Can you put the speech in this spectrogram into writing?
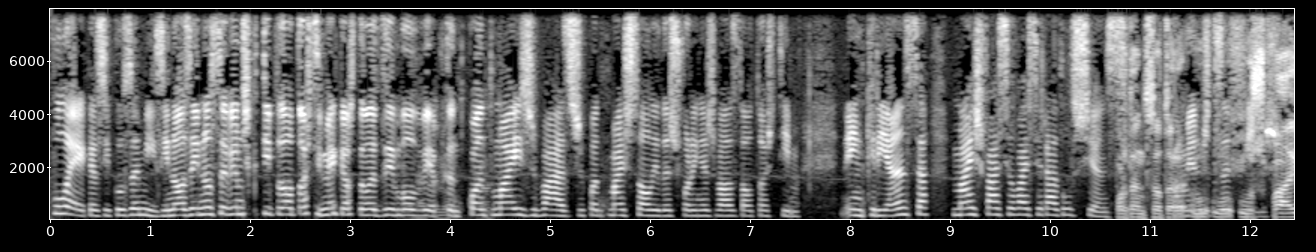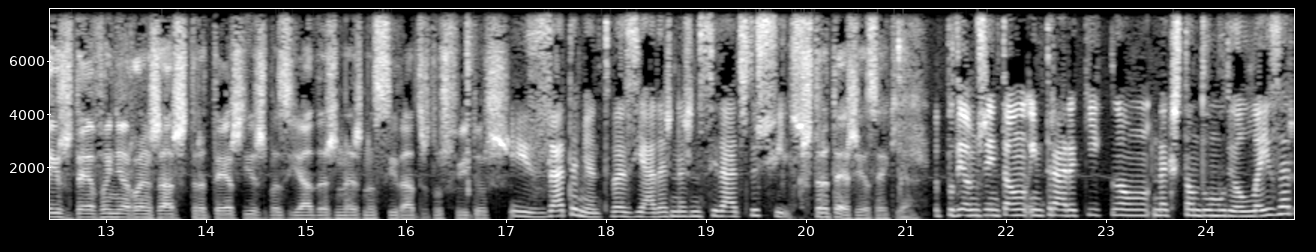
colegas e com os amigos. E nós aí não sabemos que tipo de autoestima é que eles estão a desenvolver. Exatamente. Portanto, quanto mais bases, quanto mais sólidas forem as bases de autoestima em criança, mais fácil vai ser a adolescência. Portanto, doutora, os pais devem arranjar estratégias baseadas nas necessidades dos filhos? Exatamente, baseadas nas necessidades dos filhos. Que estratégias é que há? Podemos então entrar aqui com, na questão do modelo laser,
